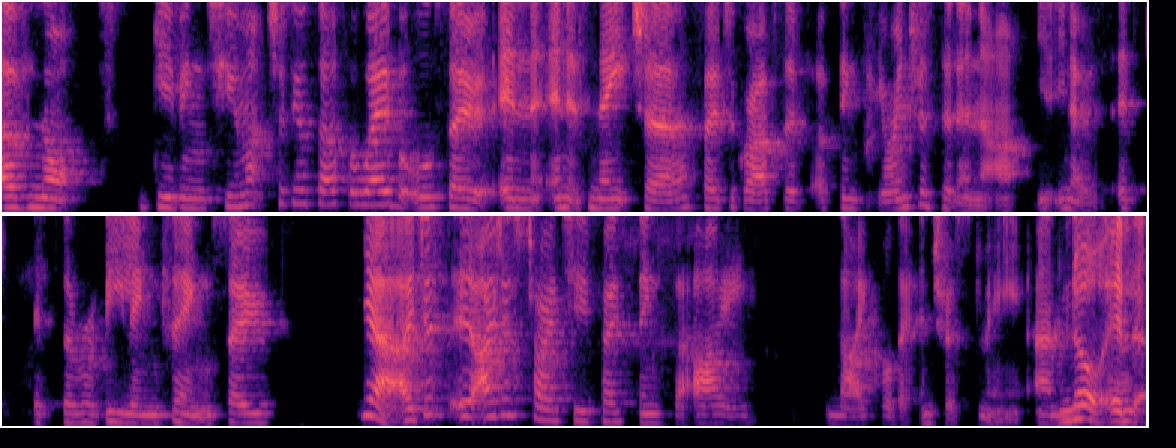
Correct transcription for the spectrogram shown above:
of not giving too much of yourself away but also in in its nature photographs of, of things that you're interested in are you, know it's it's a revealing thing. So yeah i just i just try to post things that i like or that interest me and no and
